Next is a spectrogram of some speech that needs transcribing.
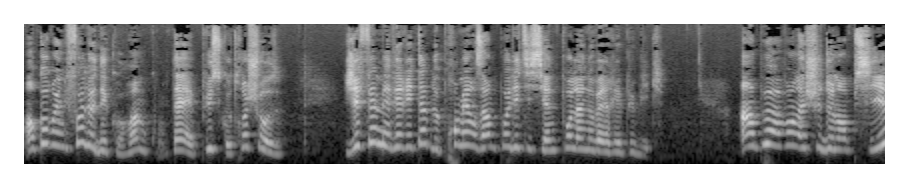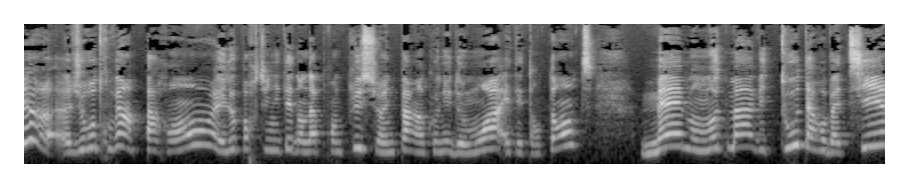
Encore une fois, le décorum comptait plus qu'autre chose. J'ai fait mes véritables premières armes politiciennes pour la Nouvelle République. Un peu avant la chute de l'Empire, je retrouvais un parent et l'opportunité d'en apprendre plus sur une part inconnue de moi était tentante, mais mon Motma avait tout à rebâtir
